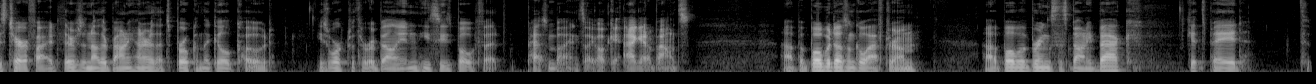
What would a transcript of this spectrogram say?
is terrified. There's another bounty hunter that's broken the guild code. He's worked with the rebellion. He sees Boba Fett passing by and he's like, okay, I gotta bounce. Uh, but Boba doesn't go after him. Uh, Boba brings this bounty back, gets paid, t-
